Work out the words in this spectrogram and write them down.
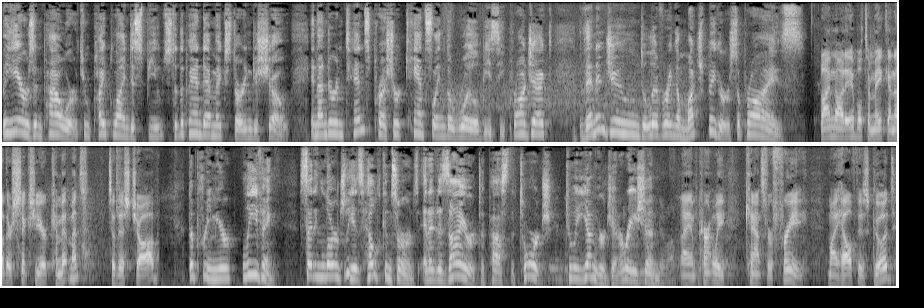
The years in power through pipeline disputes to the pandemic starting to show, and under intense pressure canceling the Royal BC project, then in June delivering a much bigger surprise. I'm not able to make another six year commitment to this job. The Premier leaving, citing largely his health concerns and a desire to pass the torch to a younger generation. I am currently cancer free. My health is good,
